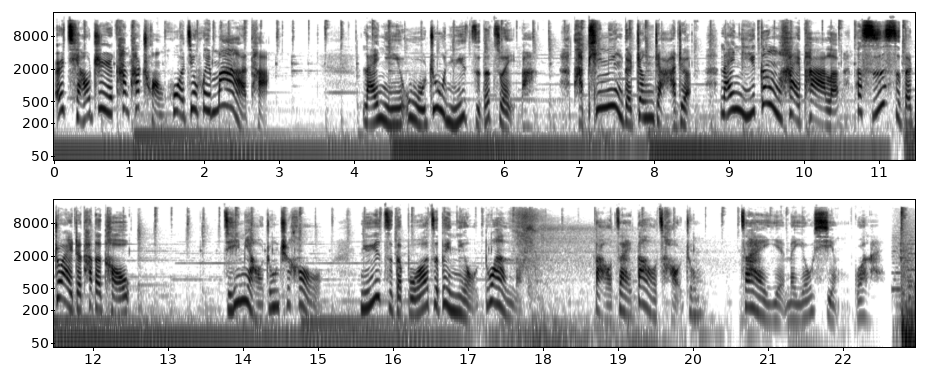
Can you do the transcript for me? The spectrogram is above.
而乔治看他闯祸就会骂他。莱尼捂住女子的嘴巴，他拼命地挣扎着。莱尼更害怕了，他死死地拽着他的头。几秒钟之后，女子的脖子被扭断了，倒在稻草中，再也没有醒过来。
